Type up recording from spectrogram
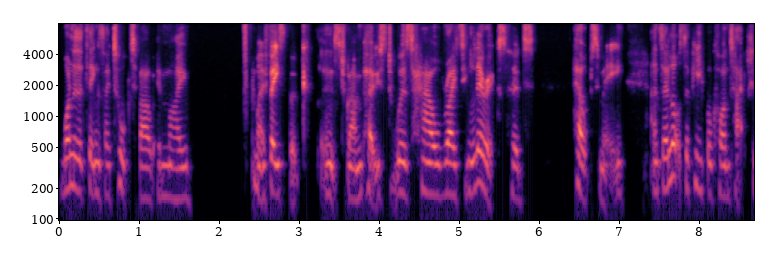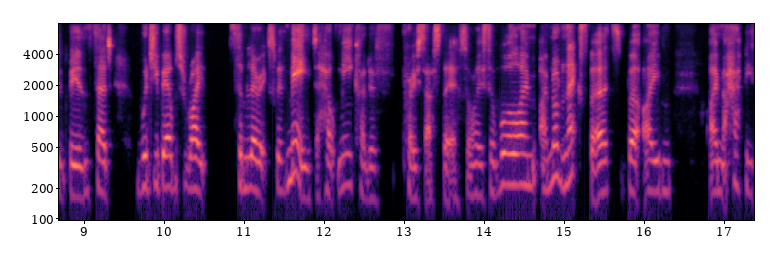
one of the things I talked about in my my Facebook Instagram post was how writing lyrics had helped me. And so lots of people contacted me and said, Would you be able to write some lyrics with me to help me kind of process this? And I said, Well, I'm I'm not an expert, but I'm I'm happy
